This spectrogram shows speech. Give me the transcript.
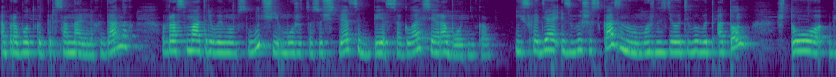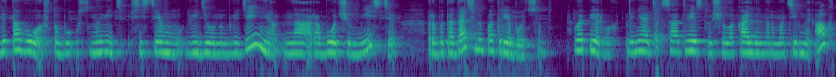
обработка персональных данных – в рассматриваемом случае может осуществляться без согласия работника. Исходя из вышесказанного, можно сделать вывод о том, что для того, чтобы установить систему видеонаблюдения на рабочем месте, работодателю потребуется, во-первых, принять соответствующий локальный нормативный акт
